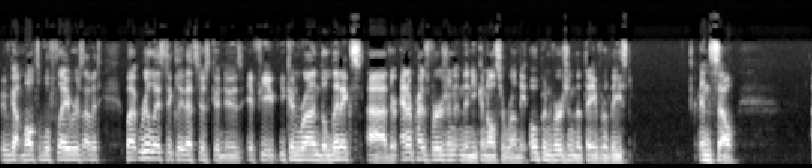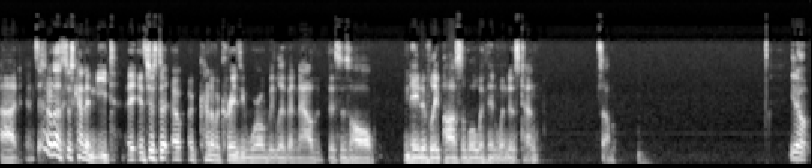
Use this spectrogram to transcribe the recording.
We've got multiple flavors of it, but realistically, that's just good news. If you you can run the Linux, uh, their enterprise version, and then you can also run the open version that they've released. And so, uh, I don't know, it's just kind of neat. It's just a, a, a kind of a crazy world we live in now that this is all natively possible within Windows 10. So, you know,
